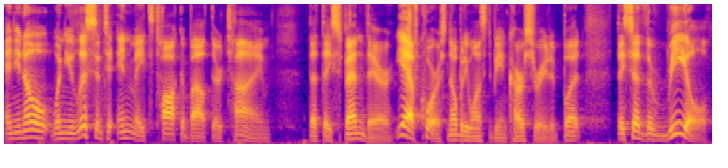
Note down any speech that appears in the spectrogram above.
And you know, when you listen to inmates talk about their time that they spend there, yeah, of course, nobody wants to be incarcerated, but they said the real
